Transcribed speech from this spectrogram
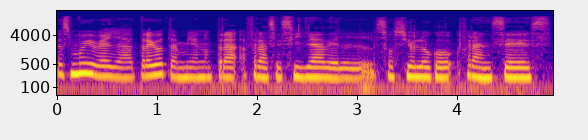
Es muy bella. Traigo también otra frasecilla del sociólogo francés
